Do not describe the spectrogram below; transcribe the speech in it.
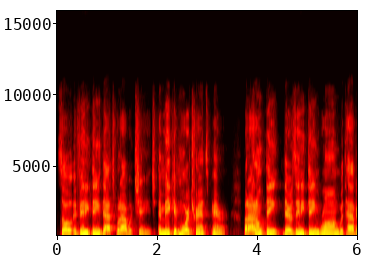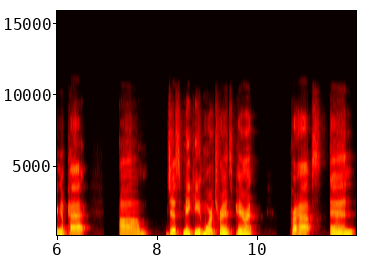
So if anything, that's what I would change and make it more transparent. But I don't think there's anything wrong with having a PAC, um, just making it more transparent, perhaps. And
